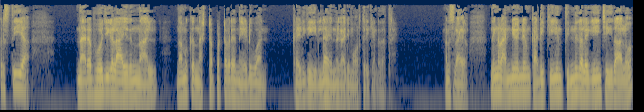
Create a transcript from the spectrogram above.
ക്രിസ്തീയ നരഭോജികളായിരുന്നാൽ നമുക്ക് നഷ്ടപ്പെട്ടവരെ നേടുവാൻ കഴിയുകയില്ല എന്ന കാര്യം ഓർത്തിരിക്കേണ്ടതത്രേ. മനസ്സിലായോ? നിങ്ങൾ അന്യോന്യം കടിക്കുകയും തിന്നുകളയുകയും ചെയ്താലോ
